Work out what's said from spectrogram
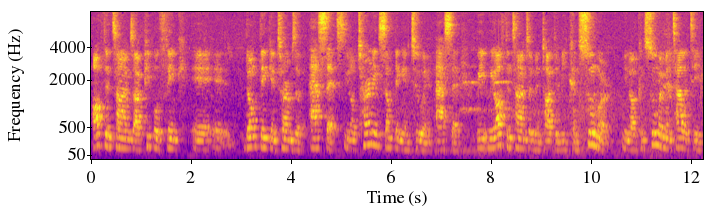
oftentimes our people think, uh, don't think in terms of assets, you know, turning something into an asset. We, we oftentimes have been taught to be consumer, you know, a consumer mentality,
